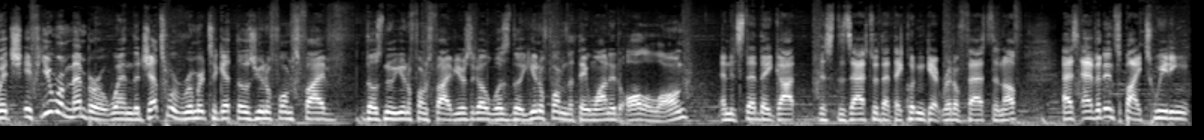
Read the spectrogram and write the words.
Which, if you remember, when the Jets were rumored to get those uniforms five, those new uniforms five years ago, was the uniform that they wanted all along, and instead they got this disaster that they couldn't get rid of fast enough, as evidenced by tweeting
